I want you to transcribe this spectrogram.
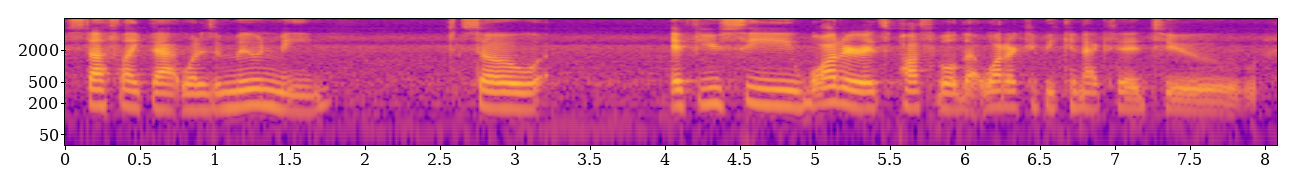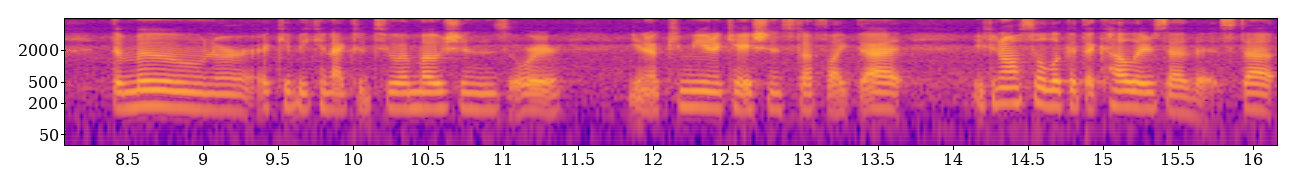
Stuff like that. What does a moon mean? So, if you see water, it's possible that water could be connected to the moon or it could be connected to emotions or you know communication stuff like that. You can also look at the colors of it stuff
